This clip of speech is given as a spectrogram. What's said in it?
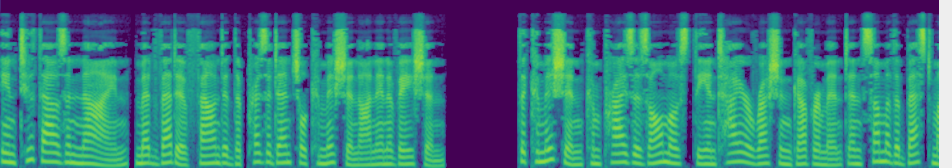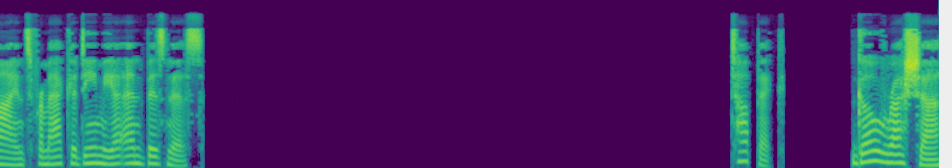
In 2009, Medvedev founded the Presidential Commission on Innovation. The commission comprises almost the entire Russian government and some of the best minds from academia and business. Topic. Go Russia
